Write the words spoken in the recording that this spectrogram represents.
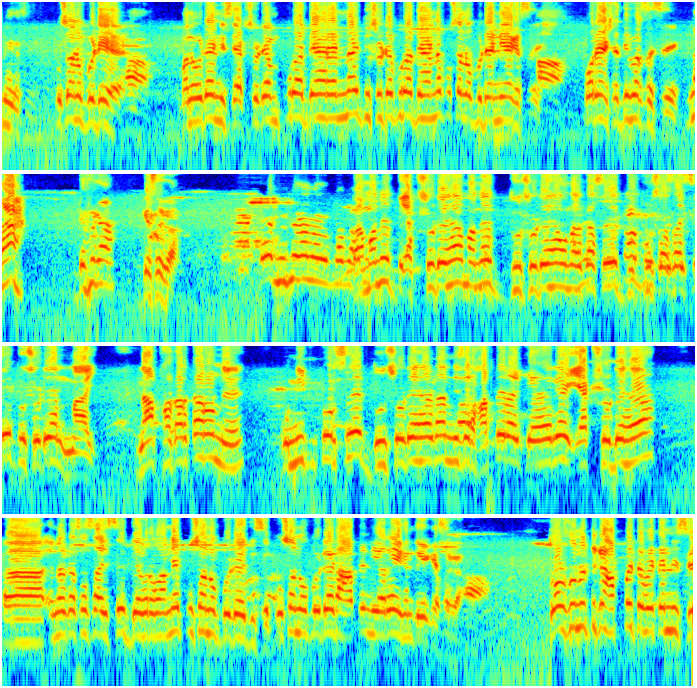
নিয়ে পঁচানব্বই টাকা? হ্যাঁ। মানে ওটা নিছে একশো টাকা পুরা দেহারের নাই দুশো টাকা পুরা দেহার না পঁচানব্বই টাকা নিয়ে গেছে। হ্যাঁ। পরে এসে দিবার চাইছে? না গেছে গা। গেছে গা? তার মানে একশো টাকা মানে দুশো টাকা ওনার কাছে খুচরা চাইছে দুশো টাকা নাই। না থাকার কারণে উনি কি করছে দুশো টাকাটা নিজের হাতে রাখে একশো টাকা এনার কাছে চাইছে দেবার মানে পঁচানব্বই টাকা দিছে। পঁচানব্বই টাকা হাতে নিয়ে এখান থেকে গেছে গা। দশ জনের থেকে হাত পাইতে পাইতে নিছে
